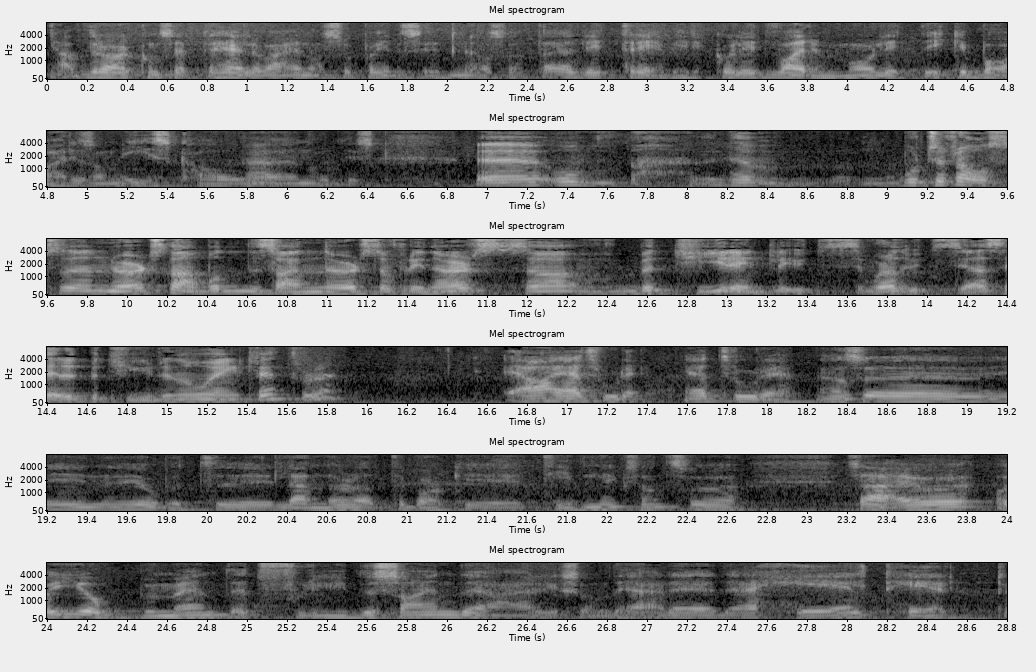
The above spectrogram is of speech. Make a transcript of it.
ja, drar konseptet hele veien også på innsiden. Altså at det er litt trevirke og litt varme og litt ikke bare sånn iskald ja. nordisk. Uh, og Bortsett fra oss nerds, da, både design-nerds og fly-nerds, så betyr egentlig uts hvordan utsida ser ut, betyr det noe egentlig, tror du? Ja, jeg tror det. Jeg tror det. Altså, når vi jobbet i Landor da, tilbake i tiden, ikke sant, så, så er jo å jobbe med et flydesign det er, liksom, det er, det, det er helt, helt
